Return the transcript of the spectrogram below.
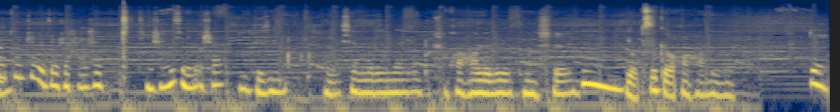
就嗯，就这个就是还是 挺神奇的一个事儿。毕竟你羡慕的应该也不是花花绿绿，那是嗯，有资格花花绿绿。对，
